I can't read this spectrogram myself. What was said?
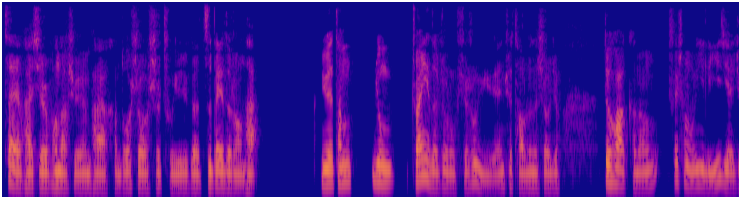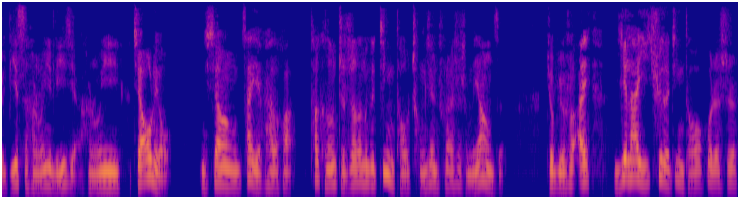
在野派其实碰到学院派，很多时候是处于一个自卑的状态，因为他们用。专业的这种学术语言去讨论的时候，就对话可能非常容易理解，就彼此很容易理解，很容易交流。你像在野派的话，他可能只知道那个镜头呈现出来是什么样子，就比如说，哎，移来移去的镜头，或者是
